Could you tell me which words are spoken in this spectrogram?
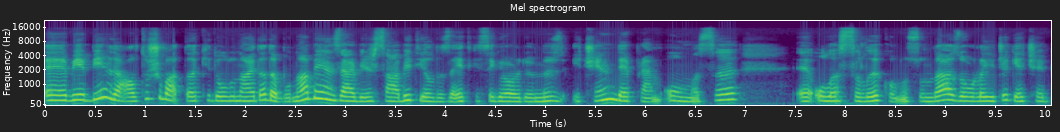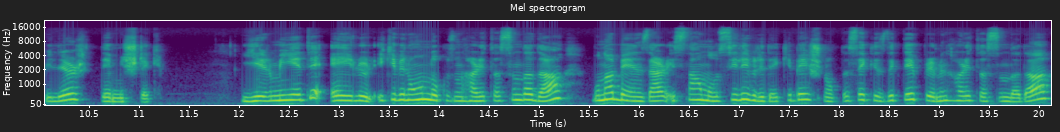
bir, bir de 6 Şubat'taki dolunayda da buna benzer bir sabit yıldızı etkisi gördüğümüz için deprem olması e, olasılığı konusunda zorlayıcı geçebilir demiştik. 27 Eylül 2019'un haritasında da buna benzer İstanbul Silivri'deki 5.8'lik depremin haritasında da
